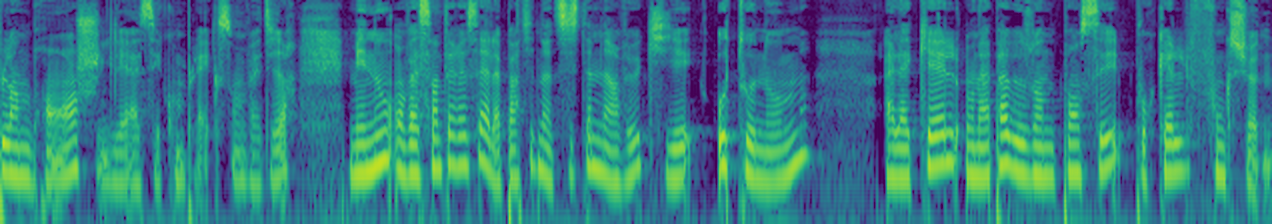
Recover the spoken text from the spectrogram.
plein de branches, il est assez complexe, on va dire. Mais nous, on va s'intéresser à la partie de notre système nerveux qui est autonome, à laquelle on n'a pas besoin de penser pour qu'elle fonctionne.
